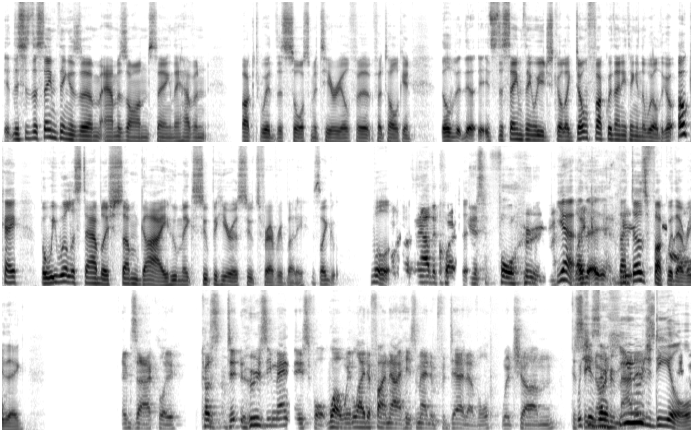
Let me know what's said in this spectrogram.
this is the same thing as um, Amazon saying they haven't fucked with the source material for for Tolkien. They'll be, it's the same thing where you just go like, don't fuck with anything in the world. They go, okay, but we will establish some guy who makes superhero suits for everybody. It's like, well, now the question is for whom? yeah, Like, th- who- that does fuck with everything. Exactly. Because who's he made these for? Well, we later find out he's made them for Daredevil, which um, which is a huge is? deal.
